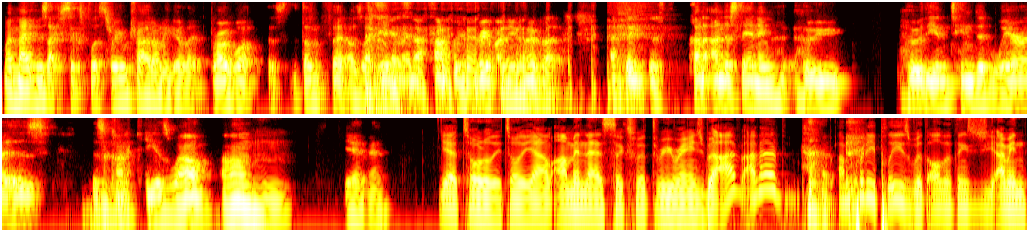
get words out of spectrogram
my mate who's like six foot three will try it on and go like, bro, what? This doesn't fit. I was like, yeah, man, I can't everyone, you know. But I think this kind of understanding who who the intended wearer is is mm-hmm. kind of key as well. Um, mm-hmm. yeah, man. Yeah, totally, totally. Yeah, I'm, I'm in that six foot three range, but I've I've had I'm pretty pleased with all the things. You, I mean,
